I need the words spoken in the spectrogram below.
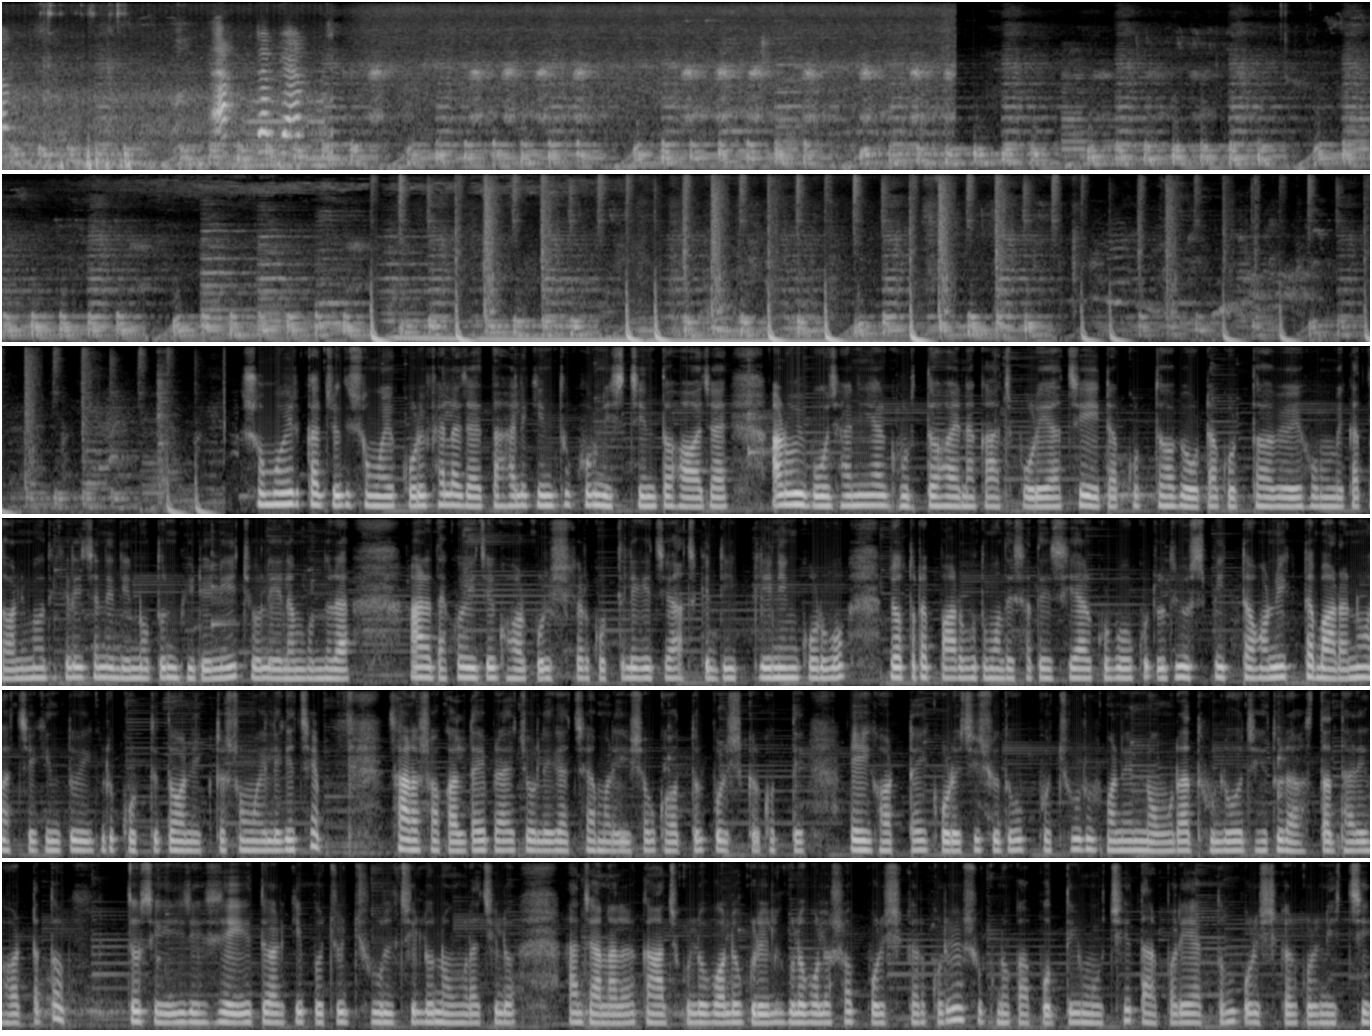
এক একটা গ্যাপ সময়ের কাজ যদি সময়ে করে ফেলা যায়, তাহলে কিন্তু খুব নিশ্চিন্ত হওয়া যায়। আর ওই বোঝা নিয়ে আর ঘুরতে হয় না, কাজ পড়ে আছে, এটা করতে হবে, ওটা করতে হবে ওই হোম মেকার তনিমা অধিকারী চ্যানেলে নতুন ভিডিও নিয়ে চলে এলাম বন্ধুরা। আর দেখো এই যে ঘর পরিষ্কার করতে লেগেছে, আজকে ডিপ ক্লিনিং করব। যতটা পারব তোমাদের সাথে শেয়ার করব, যদিও স্পিডটা অনেকটা বাড়ানো আছে, কিন্তু এগুলো করতে তো অনেকটা সময় লেগেছে। সারা সকালটাই প্রায় চলে গেছে আমার এইসব ঘরদোর পরিষ্কার করতে। এই ঘরটাই করেছি, শুধু প্রচুর মানে নোংরা ধুলো, যেহেতু রাস্তার ধারে ঘরটা তো তো সেই সেই তো আর কি প্রচুর ঝুল ছিল, নোংরা ছিল। আর জানালার কাঁচগুলো বলো, গ্রিলগুলো বলো, সব পরিষ্কার করে শুকনো কাপড় দিয়ে মুছে তারপরে একদম পরিষ্কার করে নিচ্ছি।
